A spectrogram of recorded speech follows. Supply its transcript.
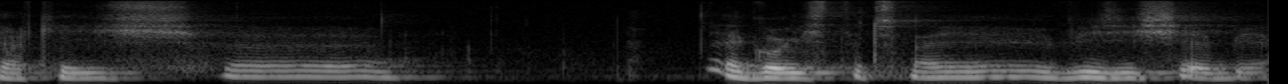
jakiejś e, egoistycznej wizji siebie.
